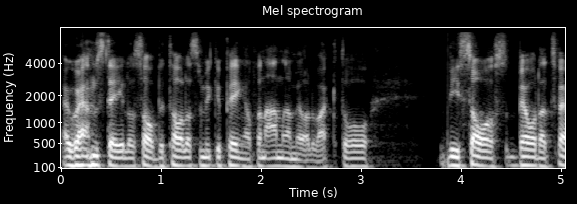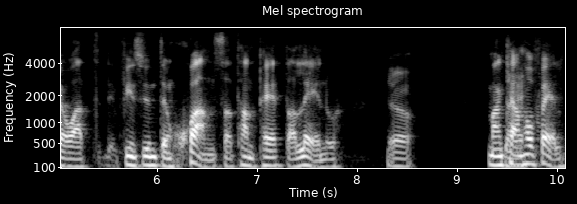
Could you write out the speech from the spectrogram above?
Ramsdale och sa betala så mycket pengar för en andra målvakt. Och vi sa oss båda två att det finns ju inte en chans att han petar Leno. Ja. Man kan Nej. ha fel.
